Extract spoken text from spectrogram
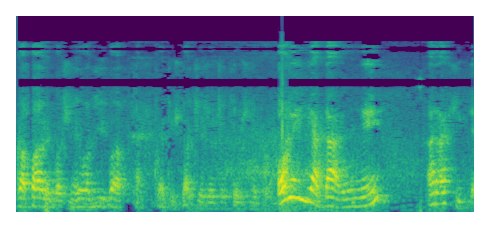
kapary, właśnie oliwa, jakieś takie rzeczy, to już nie było. Olej jadalny, arachidę.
